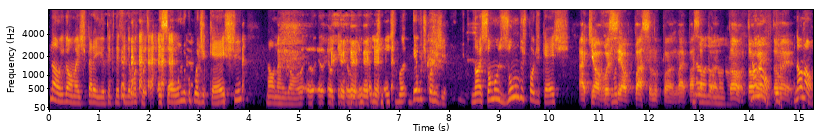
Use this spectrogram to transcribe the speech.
Não, Igão, mas espera aí, eu tenho que defender uma coisa. Esse é o único podcast. Não, não, Igão, eu, eu, eu, tenho, eu infelizmente devo te corrigir. Nós somos um dos podcasts Aqui, ó, você, ó, passando pano. Vai, passa não, pano. Não, não, Toma, toma não, aí, toma aí. Não, não.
